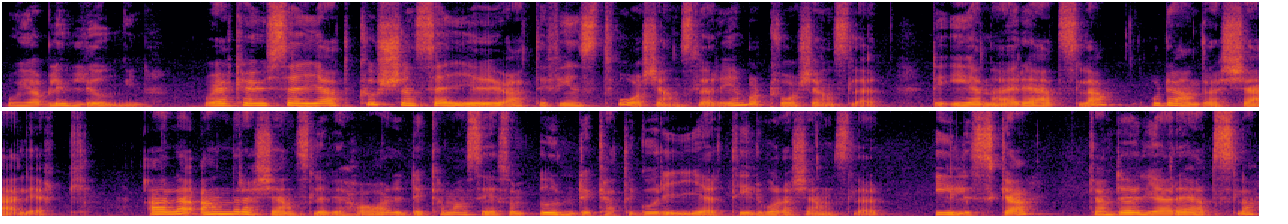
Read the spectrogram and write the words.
och jag blev lugn. Och jag kan ju säga att kursen säger ju att det finns två känslor, enbart två känslor. Det ena är rädsla och det andra kärlek. Alla andra känslor vi har, det kan man se som underkategorier till våra känslor. Ilska kan dölja rädsla.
